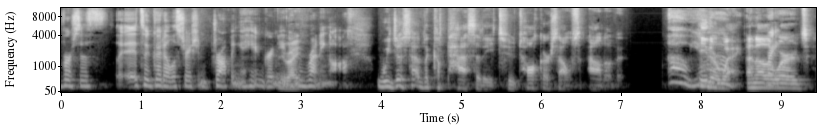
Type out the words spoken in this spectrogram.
versus it's a good illustration dropping a hand grenade right. and running off. We just have the capacity to talk ourselves out of it. Oh, yeah. Either way. In other right. words,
